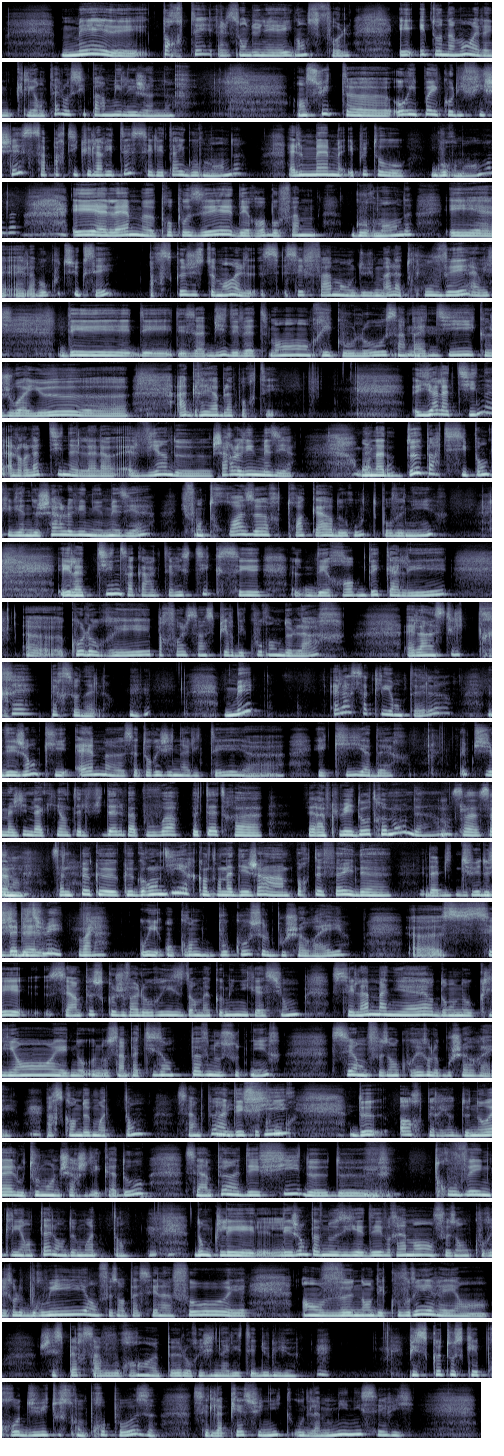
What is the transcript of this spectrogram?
mais portées, elles sont d'une élégance folle. Et étonnamment, elle a une clientèle aussi parmi les jeunes. Ensuite, euh, Oripo et Colifiché, sa particularité, c'est les tailles gourmandes. Elle-même est plutôt gourmande et elle aime proposer des robes aux femmes gourmandes et elle, a beaucoup de succès parce que justement, ces femmes ont du mal à trouver ah des, des, habits, des vêtements rigolos, sympathiques, mhm. joyeux, euh, agréables à porter. Il y a Latine. Alors Latine, elle, elle vient de Charleville-Mézières. On a deux participants qui viennent de Charleville-Mézières. Ils font trois heures, trois quarts de route pour venir. Et la tine, sa caractéristique, c'est des robes décalées, euh, colorées. Parfois, elle s'inspire des courants de l'art. Elle a un style très personnel. Mhm. Mais elle a sa clientèle, des gens qui aiment cette originalité euh, et qui y adhèrent. Et puis j'imagine la clientèle fidèle va pouvoir peut-être euh, faire affluer d'autres mondes. Hein. Ça, mm. ça, ne peut que, que, grandir quand on a déjà un portefeuille de d'habitués, de fidèles. Voilà. Oui, on compte beaucoup sur le bouche à oreille. Euh, c'est un peu ce que je valorise dans ma communication. C'est la manière dont nos clients et nos, nos sympathisants peuvent nous soutenir. C'est en faisant courir le bouche à oreille. Parce qu'en deux mois de temps, c'est un peu un défi de hors période de Noël où tout le monde cherche des cadeaux. C'est un peu un défi de, de trouver une clientèle en deux mois de temps. Donc les, les, gens peuvent nous y aider vraiment en faisant courir le bruit, en faisant passer l'info et en venant découvrir et en, j'espère, savourant un peu l'originalité du lieu. Puisque tout ce qui est produit, tout ce qu'on propose, c'est de la pièce unique ou de la mini-série.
